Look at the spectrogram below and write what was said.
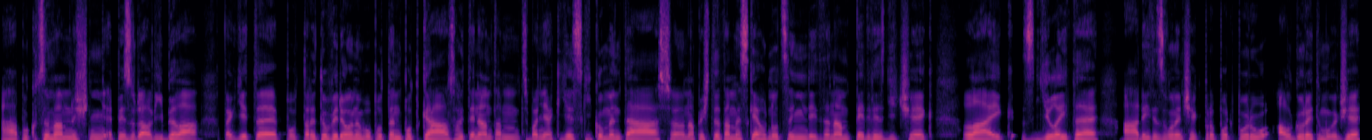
A pokud se vám dnešní epizoda líbila, tak jděte pod tady to video nebo pod ten podcast, hoďte nám tam třeba nějaký hezký komentář, napište tam hezké hodnocení, dejte nám pět hvězdiček, like, sdílejte a dejte zvoneček pro podporu algoritmu. Takže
